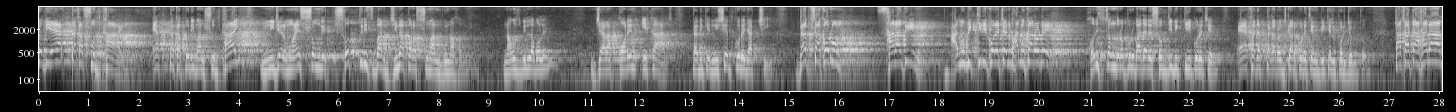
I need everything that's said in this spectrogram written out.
যদি এক টাকা সুদ খায়, এক টাকা পরিমাণ সুদ খায়, নিজের মায়ের সঙ্গে ছত্রিশ বার জিনা করার সমান গুণা হবে। নাউজবিল্লা বলেন, যারা করেন এ কাজ, তাদেরকে নিষেধ করে যাচ্ছি। ব্যবসা করুন, সারাদিন আলু বিক্রি করেছেন ভালুকা রোডে হরিশ্চন্দ্রপুর বাজারে সবজি বিক্রি করেছেন, এক হাজার টাকা রোজগার করেছেন বিকেল পর্যন্ত। টাকাটা হালাল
